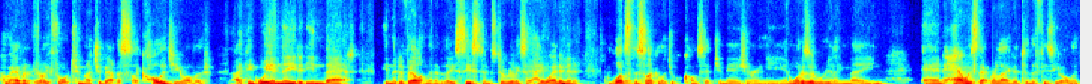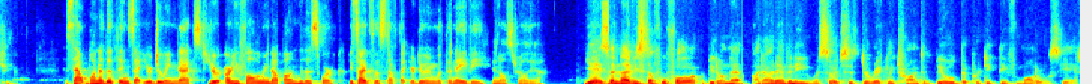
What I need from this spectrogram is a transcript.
who haven't really thought too much about the psychology of it. I think we're needed in that, in the development of these systems, to really say, hey, wait a minute, what's the psychological concept you're measuring here? And what does it really mean? And how is that related to the physiology? Is that one of the things that you're doing next? You're, are you following up on this work besides the stuff that you're doing with the Navy in Australia? Yes, the Navy stuff will follow up a bit on that. I don't have any researchers directly trying to build the predictive models yet.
